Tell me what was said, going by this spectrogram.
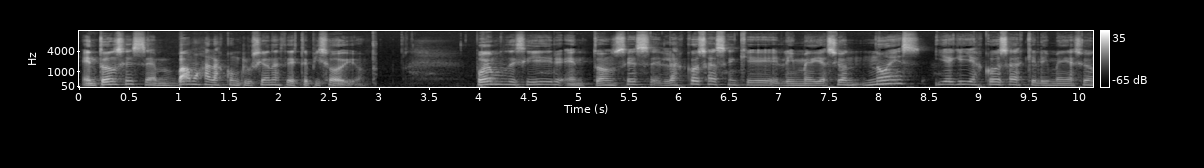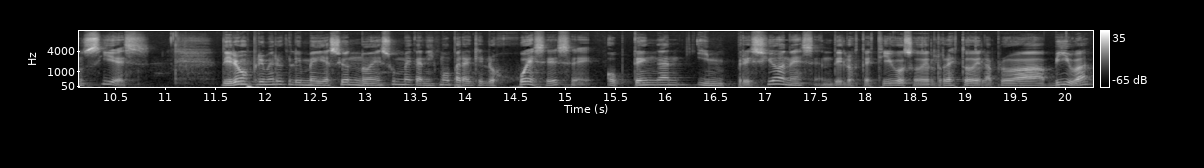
Entonces vamos a las conclusiones de este episodio. Podemos decir entonces las cosas en que la inmediación no es y aquellas cosas que la inmediación sí es. Diremos primero que la inmediación no es un mecanismo para que los jueces eh, obtengan impresiones de los testigos o del resto de la prueba viva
